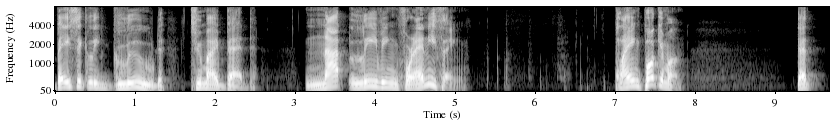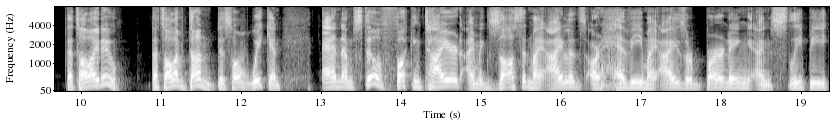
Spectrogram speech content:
basically glued to my bed, not leaving for anything, playing Pokemon. That that's all I do. That's all I've done this whole weekend. And I'm still fucking tired. I'm exhausted. My eyelids are heavy. My eyes are burning. I'm sleepy.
